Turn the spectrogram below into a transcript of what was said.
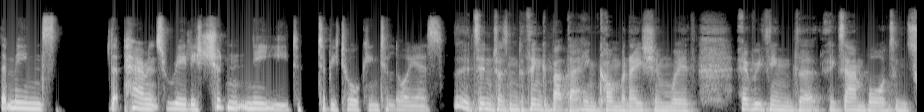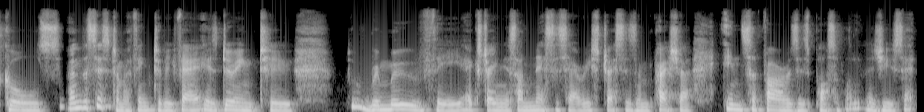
that means that parents really shouldn't need to be talking to lawyers. It's interesting to think about that in combination with everything that exam boards and schools and the system, I think, to be fair, is doing to remove the extraneous unnecessary stresses and pressure insofar as is possible, as you said,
